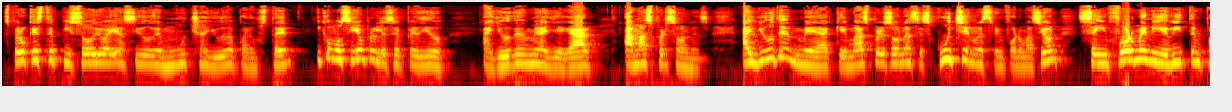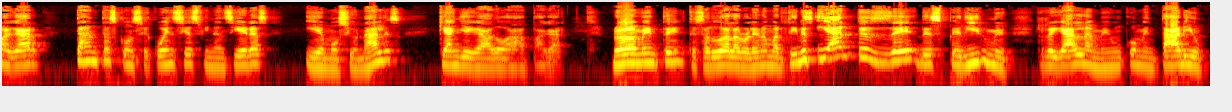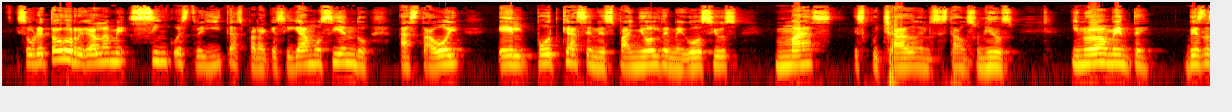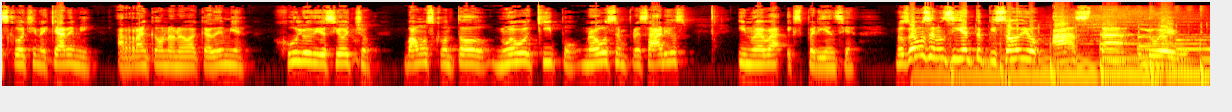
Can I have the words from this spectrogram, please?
Espero que este episodio haya sido de mucha ayuda para usted y como siempre les he pedido, ayúdenme a llegar a más personas. Ayúdenme a que más personas escuchen nuestra información, se informen y eviten pagar tantas consecuencias financieras y emocionales que han llegado a pagar. Nuevamente te saluda Laurelena Martínez y antes de despedirme, regálame un comentario y sobre todo regálame cinco estrellitas para que sigamos siendo hasta hoy el podcast en español de negocios más escuchado en los Estados Unidos. Y nuevamente Business Coaching Academy arranca una nueva academia. Julio 18, vamos con todo. Nuevo equipo, nuevos empresarios y nueva experiencia. Nos vemos en un siguiente episodio. Hasta luego.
